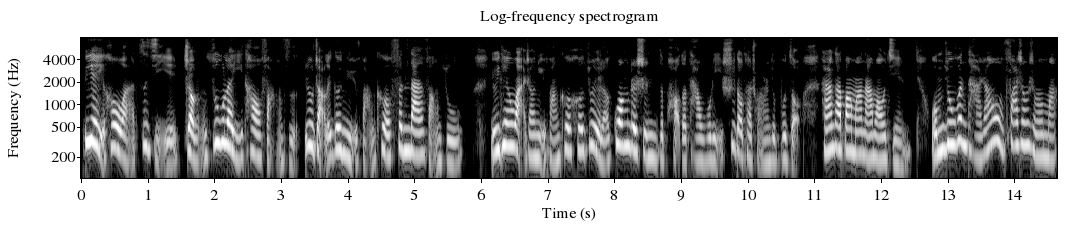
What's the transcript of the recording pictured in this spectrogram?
毕业以后啊，自己整租了一套房子，又找了一个女房客分担房租。有一天晚上，女房客喝醉了，光着身子跑到他屋里，睡到他床上就不走，还让他帮忙拿毛巾。我们就问他，然后发生什么吗？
